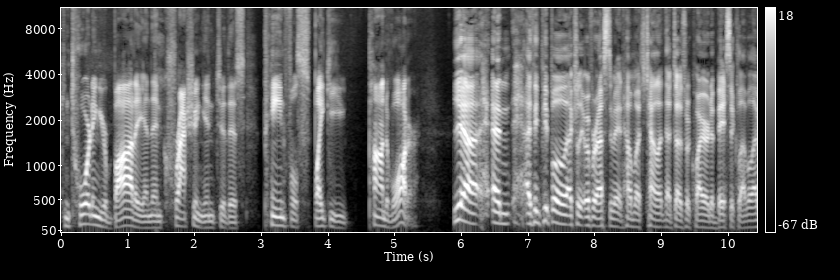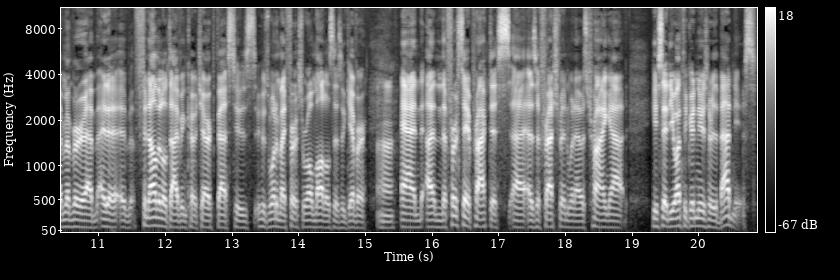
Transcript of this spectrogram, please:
contorting your body, and then crashing into this painful, spiky pond of water. Yeah, and I think people actually overestimate how much talent that does require at a basic level. I remember um, I had a, a phenomenal diving coach, Eric Best, who's who's one of my first role models as a giver. Uh-huh. And on the first day of practice uh, as a freshman, when I was trying out, he said, "You want the good news or the bad news?"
